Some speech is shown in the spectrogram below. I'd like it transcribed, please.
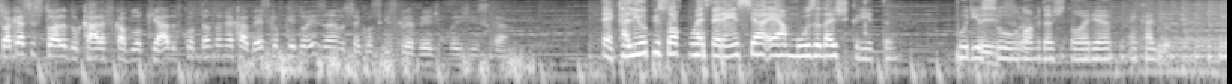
Só que essa história do cara ficar bloqueado ficou tanto na minha cabeça que eu fiquei dois anos sem conseguir escrever depois disso, cara. É, Calliope só com referência é a musa da escrita. Por isso, Isso, o nome da história é Calliope.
